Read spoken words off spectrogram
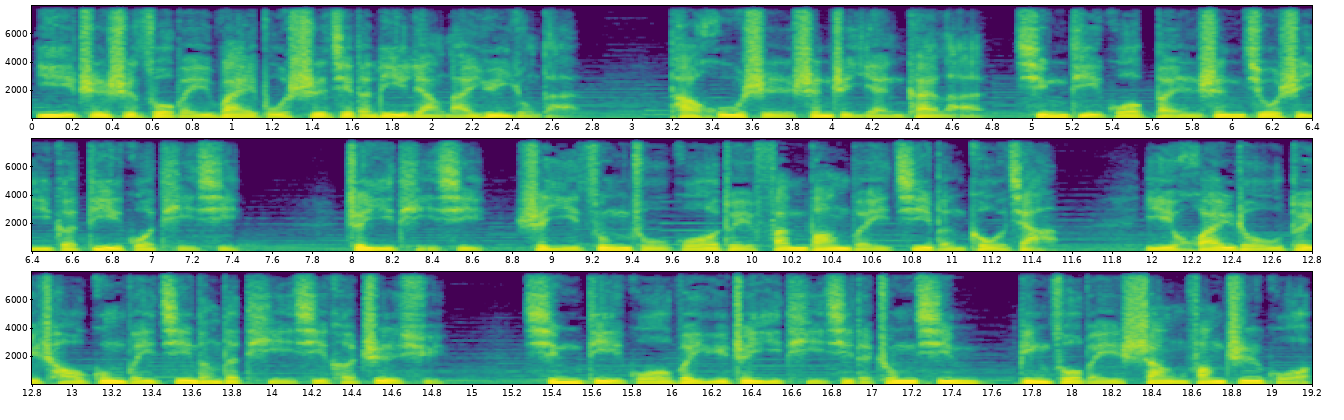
一直是作为外部世界的力量来运用的。它忽视甚至掩盖了清帝国本身就是一个帝国体系。这一体系是以宗主国对藩邦为基本构架，以怀柔对朝贡为机能的体系和秩序。清帝国位于这一体系的中心，并作为上方之国，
